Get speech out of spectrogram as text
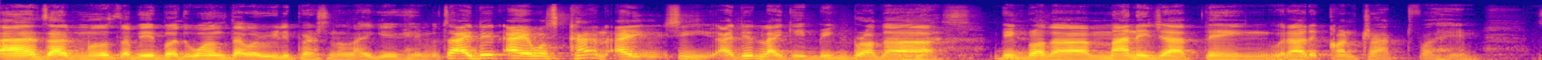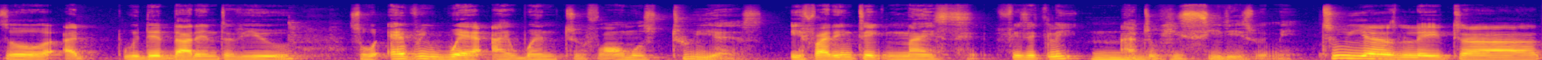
I answered most of it, but the ones that were really personal, I gave him. So I did. I was kind. I see. I did like a big brother, Yes. big brother manager thing without a contract for him. So I we did that interview. So everywhere I went to for almost two years, if I didn't take 9ice physically, I mm. took his CDs with me. Two years later,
